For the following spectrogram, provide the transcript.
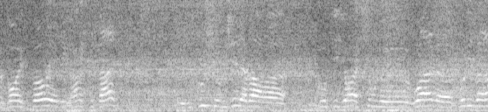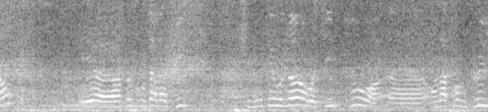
Le vent est fort, il y a des grains qui passent. Et du coup, je suis obligé d'avoir euh, une configuration de voile euh, polyvalente et euh, un peu conservatrice. Je suis monté au nord aussi pour en apprendre plus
